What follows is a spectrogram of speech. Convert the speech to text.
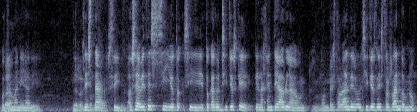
otra Vale. manera de, De, de estar, sí. O sea, a veces sí, yo to- sí he tocado en sitios que, que la gente habla, o en, o en restaurantes o en sitios de estos random, ¿no?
